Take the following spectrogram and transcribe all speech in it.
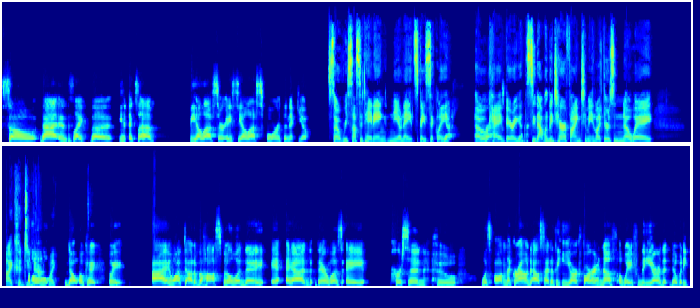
so, that is like the, it's a BLS or ACLS for the NICU. So, resuscitating neonates, basically. Yes. Okay, Correct. very good. Yeah. See, that would be terrifying to me. Like, there's no way I could do oh, that. Like, no, okay, wait. I walked out of the hospital one day and there was a person who was on the ground outside of the ER, far enough away from the ER that nobody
